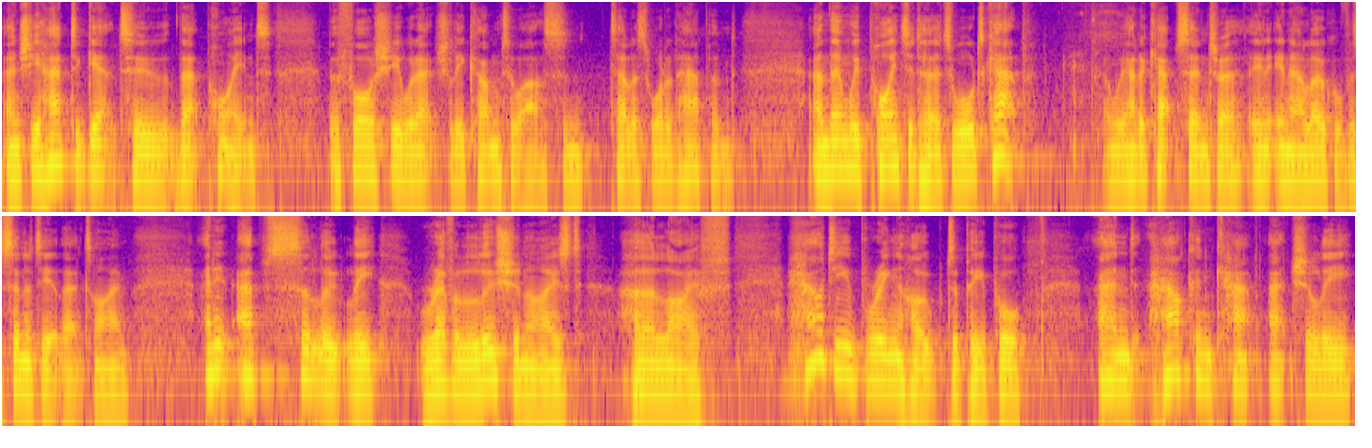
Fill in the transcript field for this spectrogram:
And she had to get to that point before she would actually come to us and tell us what had happened. And then we pointed her towards CAP. And we had a CAP centre in, in our local vicinity at that time. And it absolutely revolutionised her life. How do you bring hope to people and how can CAP actually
